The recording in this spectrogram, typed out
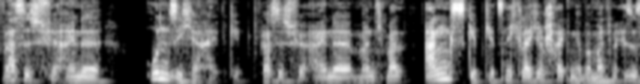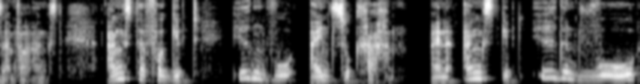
was es für eine Unsicherheit gibt, was es für eine manchmal Angst gibt, jetzt nicht gleich Erschrecken, aber manchmal ist es einfach Angst. Angst davor gibt, irgendwo einzukrachen. Eine Angst gibt, irgendwo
